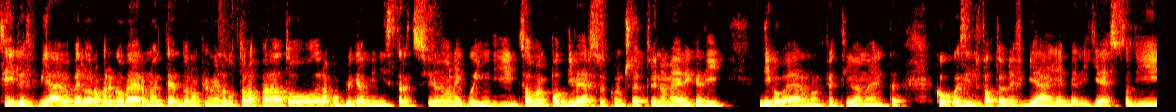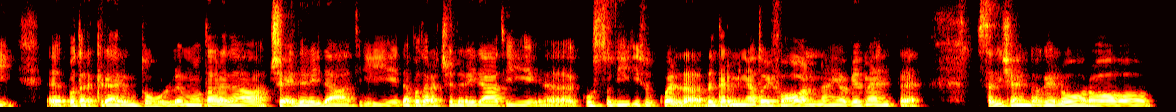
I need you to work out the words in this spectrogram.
sì, l'FBI, vabbè, loro per governo intendono più o meno tutto l'apparato della pubblica amministrazione, quindi insomma è un po' diverso il concetto in America di di governo effettivamente. Comunque sì, il fatto che l'FBI abbia richiesto di eh, poter creare un tool in modo tale da dati, da poter accedere ai dati eh, custoditi su quel determinato iPhone e ovviamente sta dicendo che loro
